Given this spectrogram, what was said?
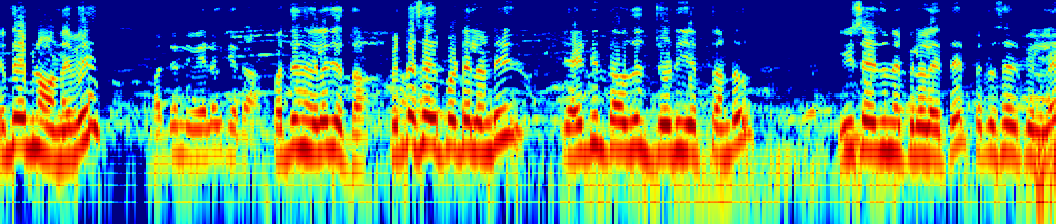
ఎంత చెప్పినావు అన్న ఇవి? పద్దెనిమిది వేలకు చేత. పద్దెనిమిది వేల చేత. పెద్ద సైజు పొట్టేలు అండి ఎయిటీన్ థౌసండ్ జోడీ చెప్తాడు. ఈ సైజు ఉన్న పిల్లలు అయితే పెద్ద సైజు పిల్లలే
